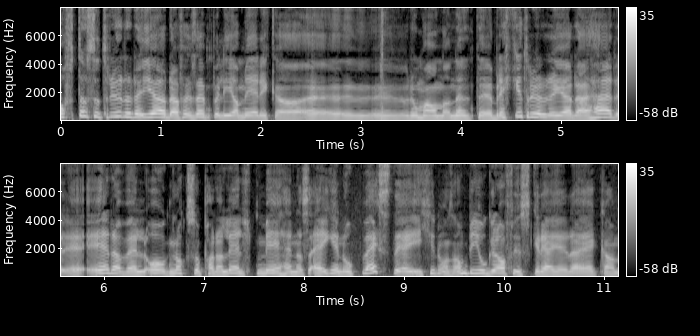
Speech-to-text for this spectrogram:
ofte så tror jeg det gjør det, f.eks. i Amerika-romanene til Brekke. tror jeg det gjør det. Her er det vel òg nokså parallelt med hennes egen oppvekst. Det er ikke noen sånn biografisk greie det jeg kan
